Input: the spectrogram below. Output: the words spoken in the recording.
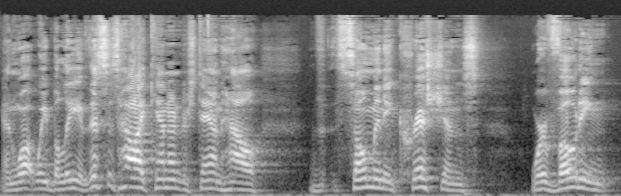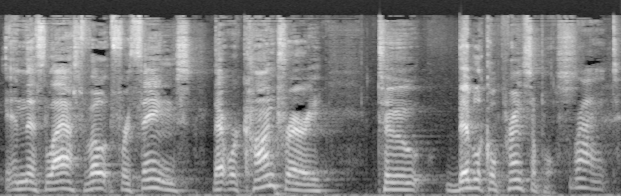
and what we believe. This is how I can't understand how th- so many Christians were voting in this last vote for things that were contrary to biblical principles. Right.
